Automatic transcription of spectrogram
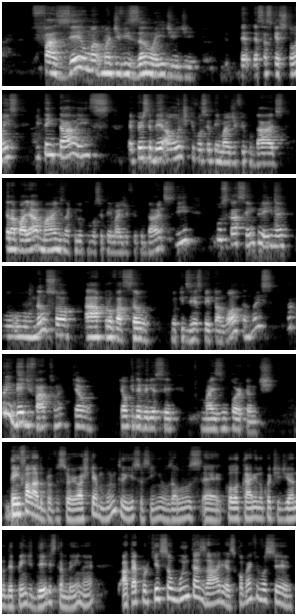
fazer uma, uma divisão aí de, de, dessas questões e tentar aí, é perceber aonde que você tem mais dificuldades, trabalhar mais naquilo que você tem mais dificuldades e buscar sempre aí, né, o, não só a aprovação no que diz respeito à nota, mas aprender de fato, né, que é o é o que deveria ser mais importante. Bem falado, professor. Eu acho que é muito isso, assim, os alunos é, colocarem no cotidiano depende deles também, né? Até porque são muitas áreas. Como é que você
